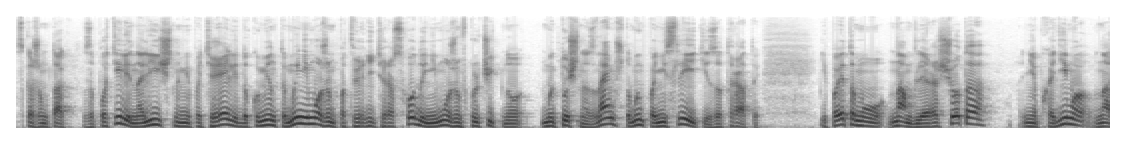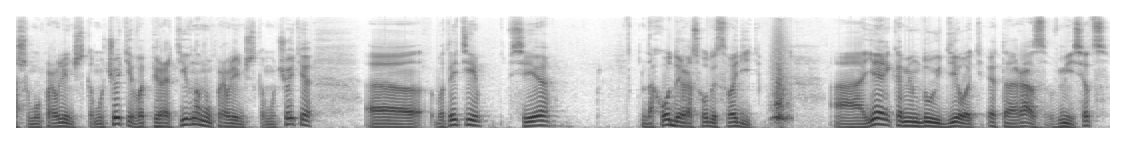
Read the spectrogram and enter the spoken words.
скажем так, заплатили наличными, потеряли документы, мы не можем подтвердить расходы, не можем включить, но мы точно знаем, что мы понесли эти затраты. И поэтому нам для расчета необходимо в нашем управленческом учете, в оперативном управленческом учете э, вот эти все доходы и расходы сводить. А, я рекомендую делать это раз в месяц.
